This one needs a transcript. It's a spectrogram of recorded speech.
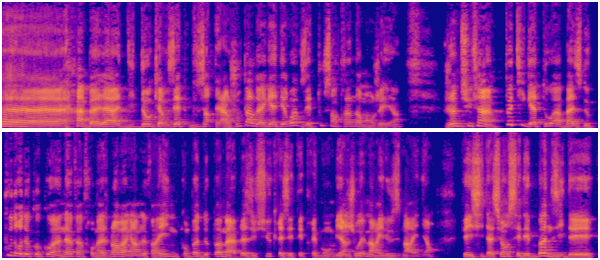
Euh, ah ben là, dites donc, vous êtes, vous, alors je vous parle de la galette des rois, vous êtes tous en train d'en manger. Hein. Je me suis fait un petit gâteau à base de poudre de coco, un œuf, un fromage blanc, 20 grammes de farine, une compote de pommes à la place du sucre et c'était très bon. Bien joué, Marie-Louise Marignan. Félicitations, c'est des bonnes idées.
